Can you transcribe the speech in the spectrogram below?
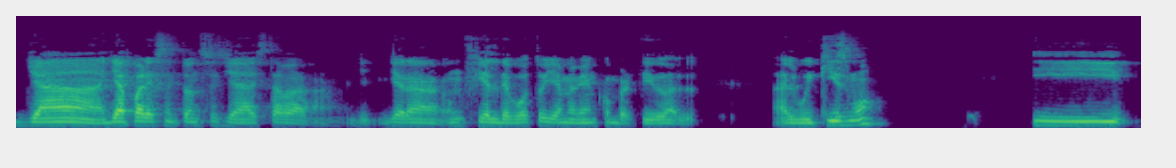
Ya, ya para ese entonces ya estaba, ya era un fiel devoto, ya me habían convertido al, al wikismo. Y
